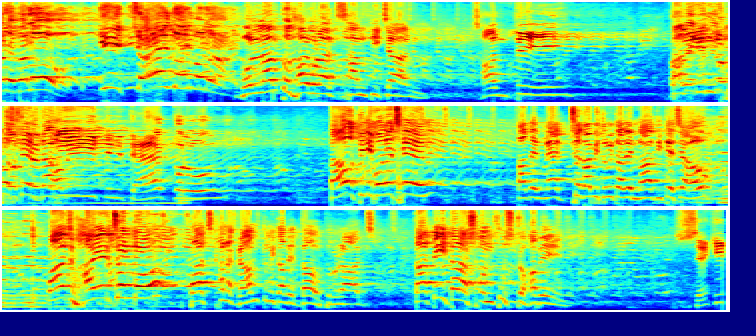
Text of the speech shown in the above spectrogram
করে বলো কি চায় ধর্মরাজ? বললাম তো ধর্মরাজ শান্তি চান। শান্তি। তাদের ইন্দ্রপ্রস্থের দাবি তিনি ত্যাগ করুন। তাও তিনি বলেছেন তাদের ন্যায্য দাবি তুমি তাদের না দিতে চাও। পাঁচ ভাইয়ের জন্য পাঁচখানা গ্রাম তুমি তাদের দাও গুরুরাজ তাতেই তারা সন্তুষ্ট হবে। সে কি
